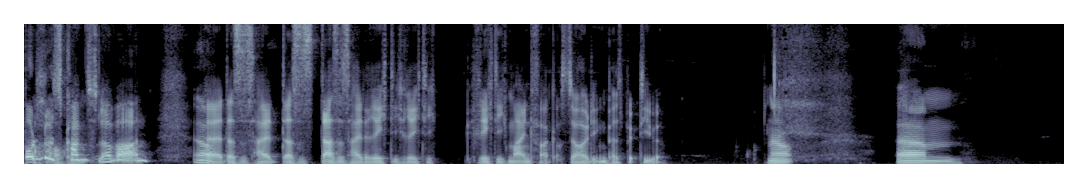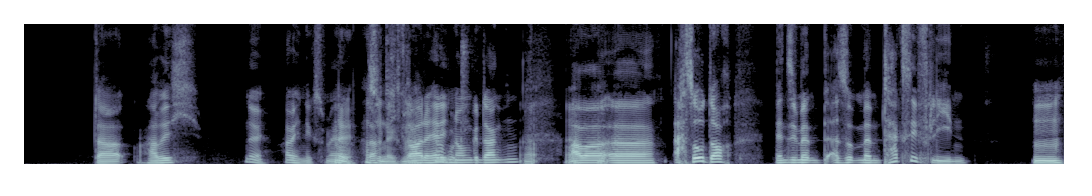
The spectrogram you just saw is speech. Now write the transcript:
Bundeskanzler waren. Ja. Äh, das ist halt, das ist, das ist halt richtig, richtig, richtig Mindfuck aus der heutigen Perspektive. ja. Ähm, da habe ich. Nö, habe ich nichts mehr. Nö, hast du nichts ich mehr. Gerade hätte ich noch einen Gedanken. Ja, Aber, äh, ach so, doch. Wenn sie mit, also mit dem Taxi fliehen, Mhm.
